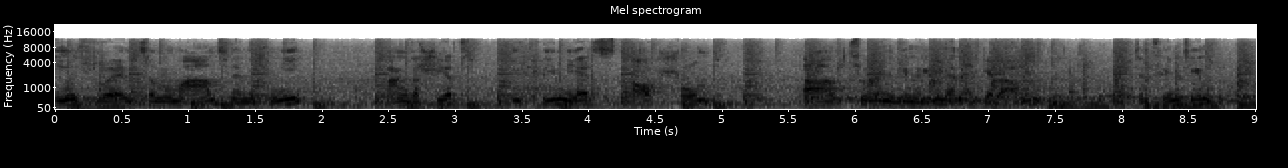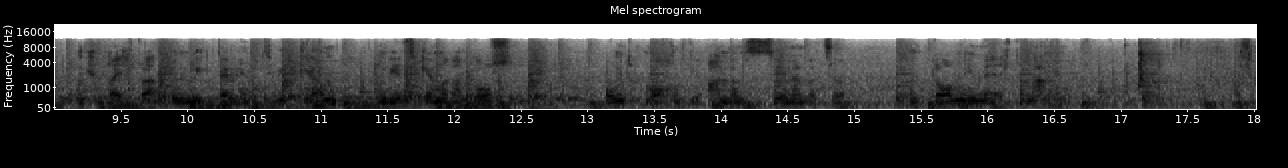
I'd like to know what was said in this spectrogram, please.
Influencer Nummer 1, nämlich nie, engagiert. Ich bin jetzt auch schon äh, zu den Wiener Linien eingeladen mit dem Filmteam und spreche dort mit den Entwicklern. Und jetzt gehen wir dann los und machen die anderen Szenen dazu. Und da nehme ich den Mann mit. Also,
